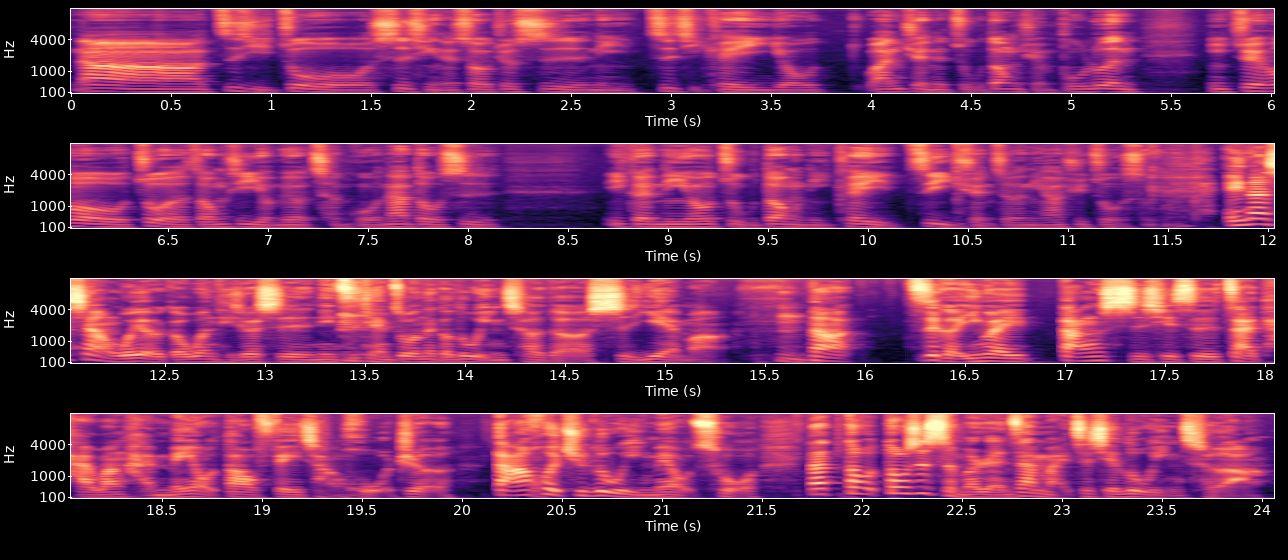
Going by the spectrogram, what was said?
那自己做事情的时候，就是你自己可以有完全的主动权，不论你最后做的东西有没有成果，那都是。一个你有主动，你可以自己选择你要去做什么。哎，那像我有一个问题，就是你之前做那个露营车的事业嘛？那这个因为当时其实，在台湾还没有到非常火热，大家会去露营没有错。那都都是什么人在买这些露营车啊？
